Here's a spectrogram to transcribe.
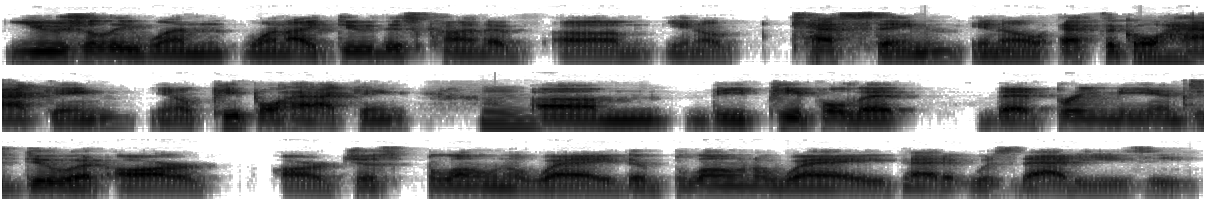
usually, when when I do this kind of um, you know testing, you know ethical hmm. hacking, you know people hacking, mm. the people that that bring me in to do it are are just blown away. They're blown away that it was that easy.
